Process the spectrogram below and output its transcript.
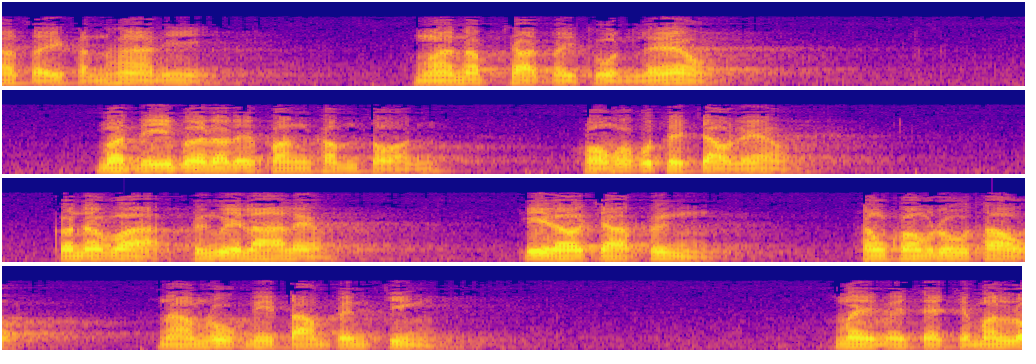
อาศัยขันห้านี่ มานับชาติไม่ทวนแล้ว บัดนี้เมื่อเราได้ฟังคำสอนของพระพุทธเจ้าแล้ว ก็นับว่าถึงเวลาแล้ว ที่เราจะพึ่งทำความรู้เท่านามรูปนี้ตามเป็นจริง ไม่ไม่ใช่จะมาหล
